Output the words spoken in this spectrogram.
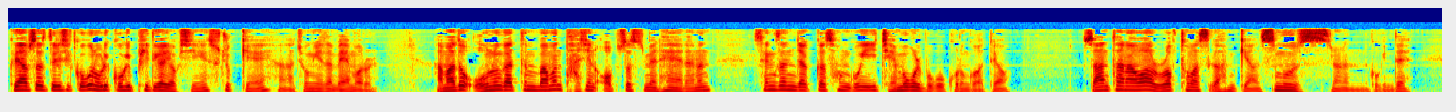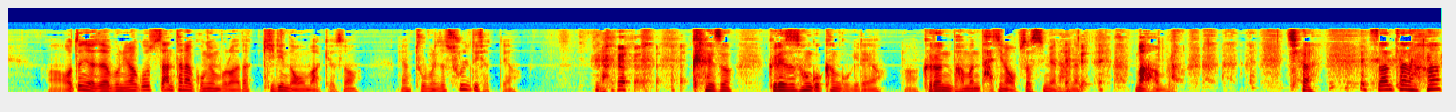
그에 앞서 들으실 곡은 우리 고기 PD가 역시 수줍게 아, 종이에다 메모를 아마도 오늘 같은 밤은 다신 없었으면 해라는 생선 작가 선곡이 이 제목을 보고 고른 것 같아요. 산타나와 롭 토마스가 함께한 Smooth라는 곡인데 어, 어떤 여자분이랑 산타나 공연 보러 가다 길이 너무 막혀서 그냥 두 분이서 술 드셨대요. 그래서 그래서 선곡한 곡이래요. 어, 그런 밤은 다시는 없었으면 하는 마음으로. 자, 산타나와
